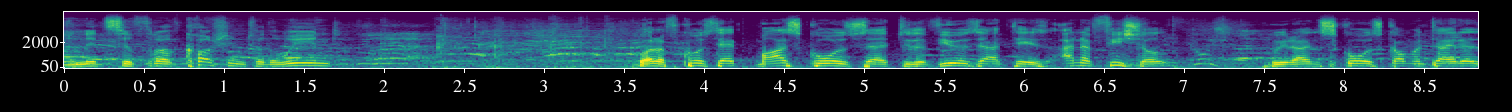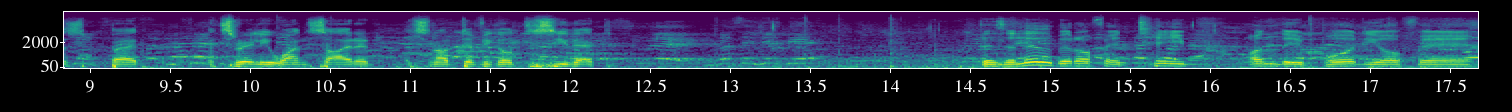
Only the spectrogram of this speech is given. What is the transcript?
He needs to throw caution to the wind. Well, of course, that my scores uh, to the viewers out there is unofficial. We run scores commentators, but it's really one-sided. It's not difficult to see that. There's a little bit of a tape on the body of uh,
